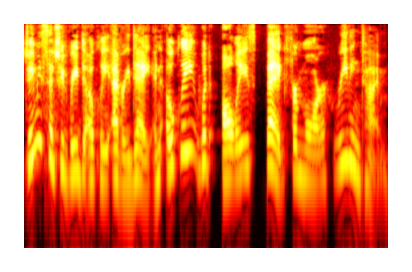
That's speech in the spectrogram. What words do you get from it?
Jamie said she'd read to Oakley every day, and Oakley would always beg for more reading time.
